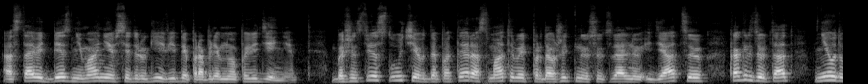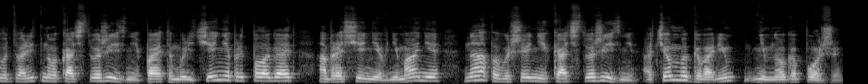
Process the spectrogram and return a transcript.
оставить без внимания все другие виды проблемного поведения – в большинстве случаев ДПТ рассматривает продолжительную суицидальную идеацию как результат неудовлетворительного качества жизни, поэтому лечение предполагает обращение внимания на повышение качества жизни, о чем мы говорим немного позже.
